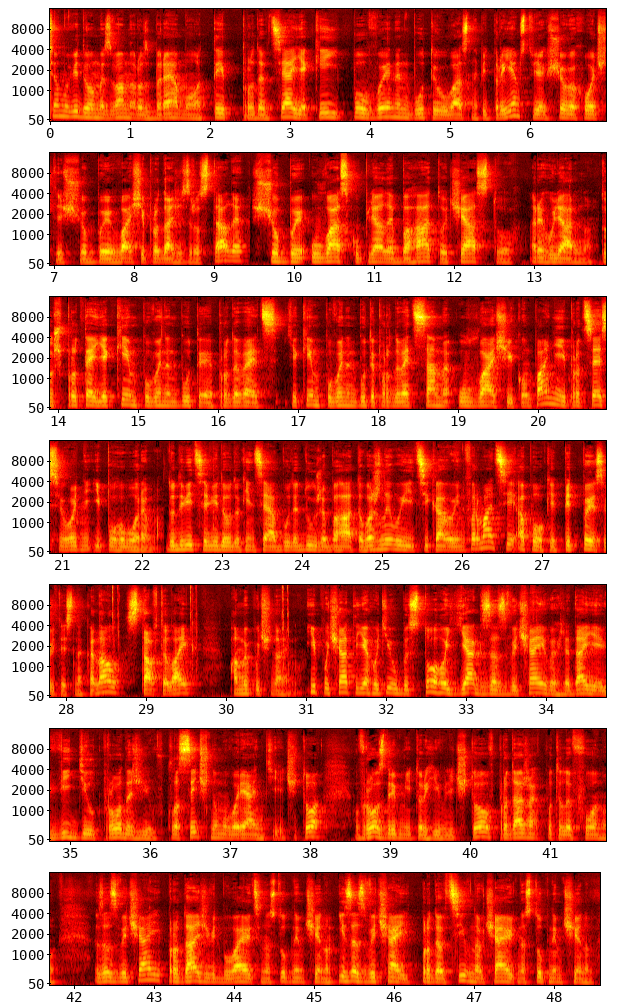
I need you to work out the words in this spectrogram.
цьому відео ми з вами розберемо тип продавця, який повинен бути у вас на підприємстві, якщо ви хочете, щоб ваші продажі зростали, щоб у вас купляли багато, часто. Регулярно, тож про те, яким повинен бути продавець, яким повинен бути продавець саме у вашій компанії, про це сьогодні і поговоримо. Додивіться відео до кінця, буде дуже багато важливої і цікавої інформації. А поки підписуйтесь на канал, ставте лайк. А ми починаємо. І почати я хотів би з того, як зазвичай виглядає відділ продажів в класичному варіанті, чи то в роздрібній торгівлі, чи то в продажах по телефону. Зазвичай продажі відбуваються наступним чином, і зазвичай продавців навчають наступним чином.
